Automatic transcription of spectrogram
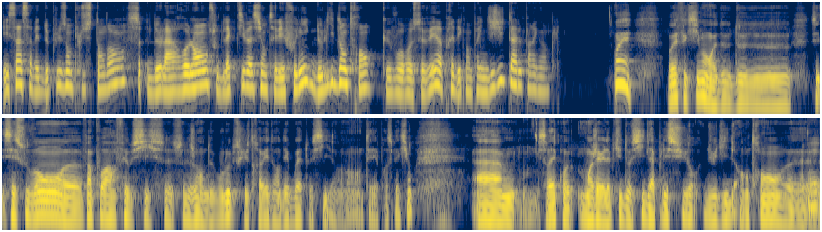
et ça, ça va être de plus en plus tendance, de la relance ou de l'activation téléphonique de lead entrant que vous recevez après des campagnes digitales, par exemple. Ouais, ouais, effectivement. Ouais, de, de, c'est souvent, euh, enfin, pour avoir fait aussi ce, ce, genre de boulot, parce que j'ai travaillé dans des boîtes aussi en, en téléprospection. Euh, c'est vrai que moi j'avais l'habitude aussi d'appeler sur du lead entrant. Euh,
